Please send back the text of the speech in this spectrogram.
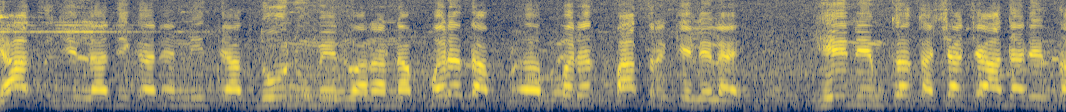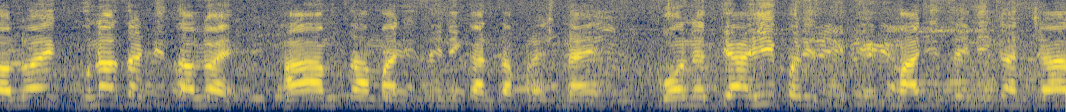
याच जिल्हाधिकाऱ्यांनी त्या दोन उमेदवारांना परत परत पात्र केलेलं आहे. हे नेमकं कशाच्या आधारे चालू आहे? कुणासाठी चालू आहे? हा आमचा माजी सैनिकांचा प्रश्न आहे. कोणत्याही परिस्थितीत माजी सैनिकांच्या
